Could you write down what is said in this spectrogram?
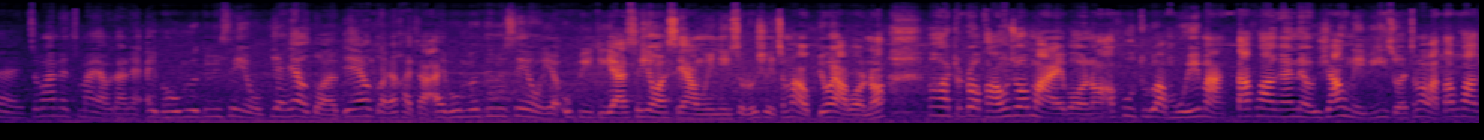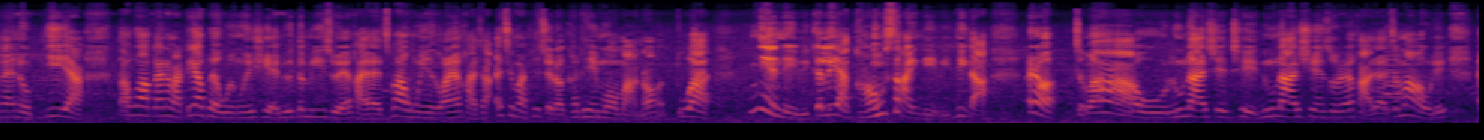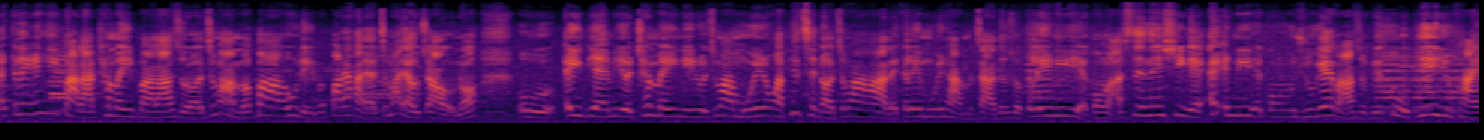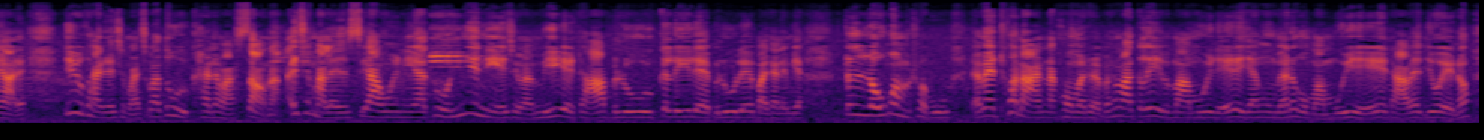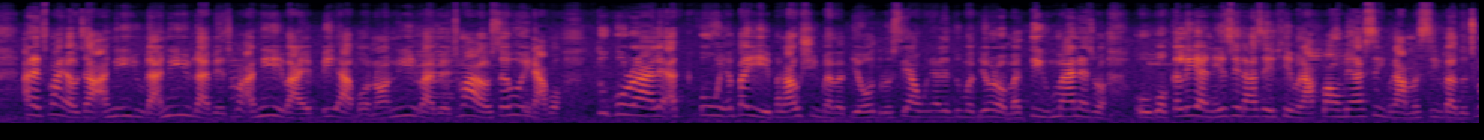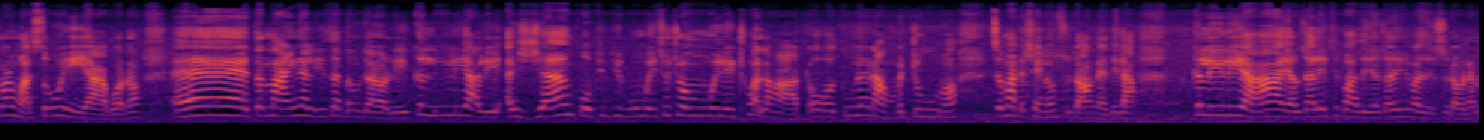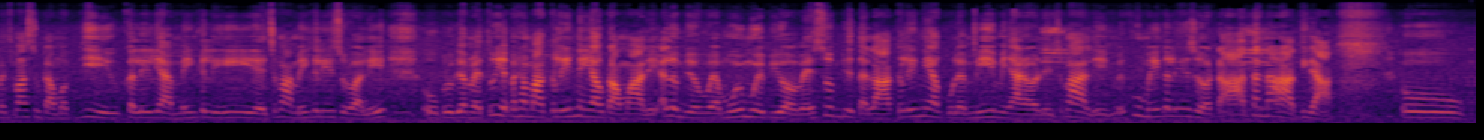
အဲကျမနဲ့ကျမယောက်ျားနဲ့အဲ့ဘုံမျိုးသမီးစေးရုံပြန်ရောက်သွားတယ်ပြန်ရောက်သွားတဲ့ခါကျအဲ့ဘုံမျိုးသမီးစေးရုံရဲ့ OPD ကစေးရုံဆရာဝန်နေဆိုလို့ရှိရင်ကျမကိုပြောတာပေါ့နော်ဟာတော်တော်ခေါင်းကြောမာတယ်ပေါ့နော်အခုသူတို့ကမွေးမှာတာဖွာကန်းတွေကိုရောက်နေပြီဆိုတော့ကျမကတာဖွာကန်းတွေကိုပြေးရတာဖွာကန်းတွေမှာတယောက်ပဲဝင်ဝင်ရှိရအမျိုးသမီးဆိုတဲ့ခါကျကျမဝင်သွားတဲ့ခါကျအဲ့ချိန်မှာဖြစ်ကြတော့ကထင်းမော်မှာနော် तू ကညှင့်နေပြီကလေးကခေါင်းဆိုင်နေပြီသိလားအဲ့တော့ကျမဟိုလူနာရှင်ထေလူနာရှင်ဆိုတဲ့ခါကျကျမကိုလေအကလေးအကြီးပါလားထမိန်ပါလားဆိုတော့ကျမမပါဘူးလေမပါတဲ့ခါကျကျမယောက်ျားကိုနော်ဟိုအိမ်ပြန်ပြီးတော့ထမိန်နေလို့ကျမမွေးတော့ကဖြစ်ချင်တော့ကျမကလည်းကလေးမွေးထားမကြသေးဆိုကလေးနီးတွေအကုန်လုံးအစင်းစင်းရှိတယ်အဲ့အနီးတွေအကုန်လုံးယူခဲ့ပါဆိုပြီးသူ့ကိုပြေးယူခိုင်းရတယ်ပြေးယူခိုင်းတဲ့အချိန်မှာကျမသူ့ကိုခန်းထဲမှာစောင့်တာအဲ့ချိန်မှာလည်းဆရာဝန်တွေကသူ့ကိုညှစ်နေတဲ့အချိန်မှာမေးရတာဘလို့ကလေးလဲဘလို့လဲပါကြတယ်မြတလုံးမှမထွက်ဘူးဒါပေမဲ့ထွက်လာတဲ့နှခုံးမှထွက်ပထမကလေးဘယ်မှာမွေးလဲတဲ့ရန်ကုန်မြို့တကုံမှာမွေးတယ်ဒါပဲပြောရနော်အဲ့ဒါကျမယောက်ျားအနီးယူလာအနီးယူလာပြီးကျမအနီးတွေပါပေးရပေါ့နော်အနီးတွေပါပြီးကျမတော့စိတ်ဝင်တာပေါ့သူကိုရာလည်းကိုဝင်အပတ်ရဘယ်လောက်ရှိမှမပြောသူတို့ဆရာဝန်ကလည်းသူမပြောတော့မသိဘူးမှန်းတယ်ဆိုတော့ဟိုပေါ့ကလေးကနေစေးလားစေးဖြစ်မလားပေါင်များစိမလားမစိဘူးလားသူကျမတို့မှာစိုးရင်ရတာပေါ့နော်အဲတနိုင်နဲ့43ကျတော့လေကလေးလေးကလေအရန်ကိုဖြူဖြူမွေးမွေးချောချောမွေးမွေးလေးထွက်လာတော့သူနဲ့တော့မတူဘူးနော်ကျမတစ်ချိန်လုံးဆူတောင်းနေသေးလားကလေးလေးကယောက်ျားလေးဖြစ်ပါစေယောက်ျားလေးဖြစ်ပါစေဆိုတော့ဒါပေမဲ့ကျမဆူတောင်းမပြည့်ဘူးကလေးလေးကမိန်းကလေးတဲ့ကျမမိန်းကလေးဆိုတော့လေဟိုဘယ်လိုပြောမလဲသူ့ရဲ့ပထမကလေးနှစ်ယောက်တောင်မှလေအဲ့လိုမျိုးပဲမွေးမွေးပြီးတော့ပဲစွန့်ပစ်သလားကလေးနှစ်ယောက်ကိုလည်းမေးမရတော့လေကျမလေခုမိန်းကလေးဆိုတော့တအားတနာတာတိတာဟို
